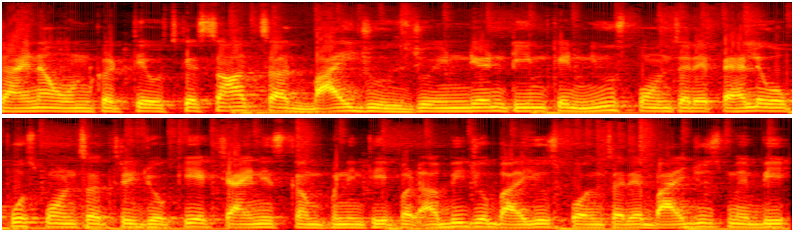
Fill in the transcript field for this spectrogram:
चाइना ओन करती है। उसके साथ साथ बाईजूस जो इंडियन टीम के न्यू स्पॉन्सर है, पहले ओप्पो स्पॉन्सर थी, जो कि एक चाइनीज़ कंपनी थी, पर अभी जो बाईजूस स्पॉन्सर है बाईजूस में भी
